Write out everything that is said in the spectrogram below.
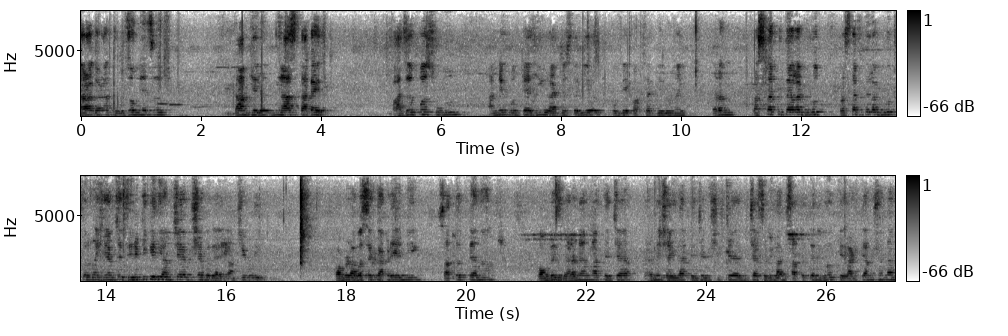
तळागाळात रुजवण्याचं काम केलं. मी आज तागायत. भाजप सोडून अन्य कोणत्याही राज्यस्तरीय कोणत्याही पक्षात गेलो नाही. कारण प्रस्थापिताला विरोध प्रस्थापिताला विरोध करणं हे आमच्या जेनेटिकली आमच्या विषयामध्ये आहे. आमचे वडील कॉम्रेड आबासाहेब काकडे यांनी सातत्यानं काँग्रेस घराण्यांना त्यांच्या घराणेशाहीला त्यांच्या विशिष्ट विचारसरणीला आम्ही सातत्याने विरोध केला. आणि त्या अनुषंगाने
